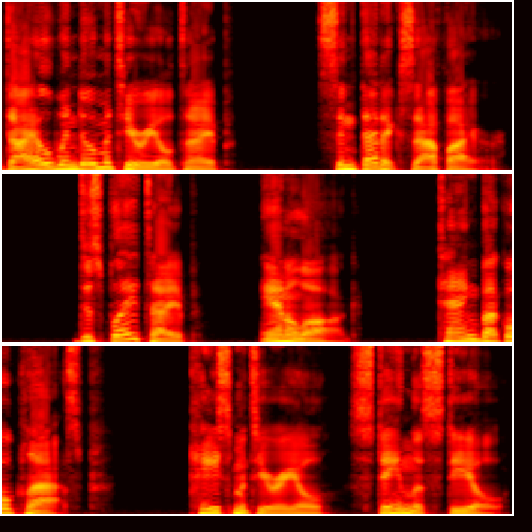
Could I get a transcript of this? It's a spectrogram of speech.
Dial window material type synthetic sapphire. Display type analog. Tang buckle clasp. Case material stainless steel.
